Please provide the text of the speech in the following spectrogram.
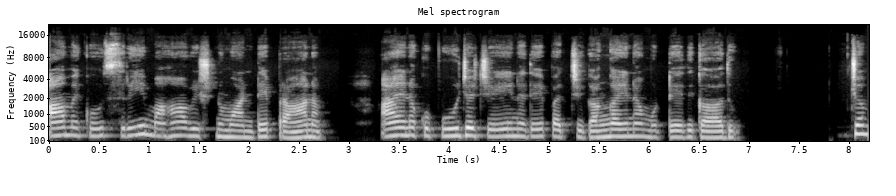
ఆమెకు శ్రీ మహావిష్ణువు అంటే ప్రాణం. ఆయనకు పూజ చేయనిదే పచ్చి గంగైనా ముట్టేది కాదు. నిత్యం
